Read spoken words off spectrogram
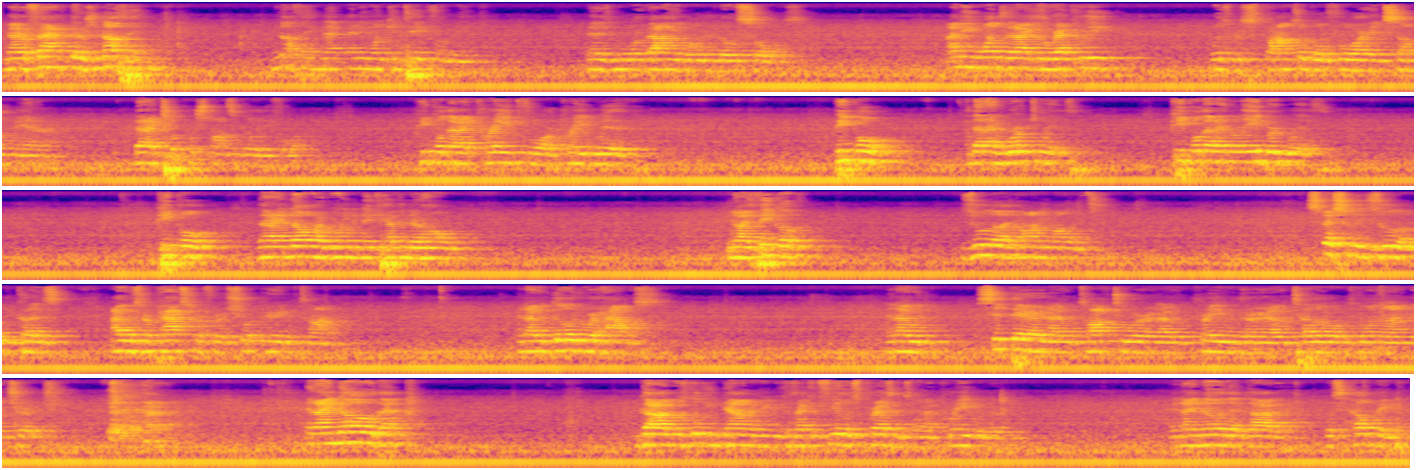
Matter of fact, there's nothing, nothing that anyone can take from me that is more valuable than those souls. I mean, ones that I directly was responsible for in some manner that I took responsibility for, people that I prayed for, prayed with, people that I worked with, people that I labored with, people that I know are going to make heaven their home. You know, I think of Zula and Ronnie Mullins, especially Zula, because I was her pastor for a short period of time. And I would go to her house. And I would sit there and I would talk to her and I would pray with her and I would tell her what was going on in the church. And I know that God was looking down at me because I could feel his presence when I prayed with her. And I know that God was helping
